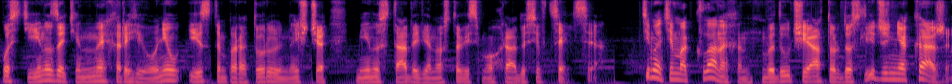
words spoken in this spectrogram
постійно затінених регіонів із температурою нижче мінус 198 градусів Цельсія. Тімоті Маккланахан, ведучий автор дослідження, каже:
